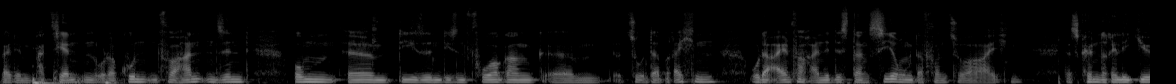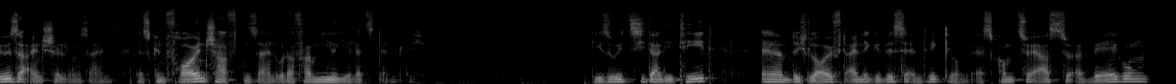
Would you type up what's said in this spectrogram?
bei dem Patienten oder Kunden vorhanden sind um ähm, diesen, diesen Vorgang ähm, zu unterbrechen oder einfach eine Distanzierung davon zu erreichen. Das können religiöse Einstellungen sein, das können Freundschaften sein oder Familie letztendlich. Die Suizidalität äh, durchläuft eine gewisse Entwicklung. Es kommt zuerst zur Erwägung,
